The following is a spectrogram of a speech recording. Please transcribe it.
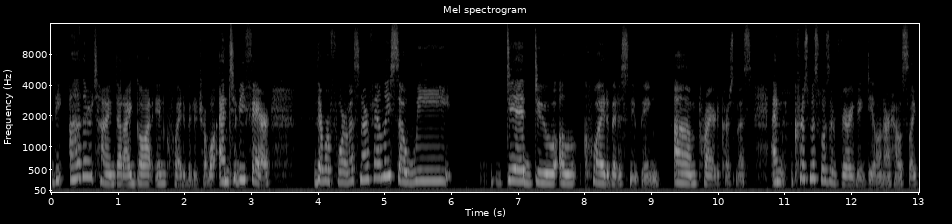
the other time that I got in quite a bit of trouble, and to be fair, there were four of us in our family, so we did do a quite a bit of snooping um, prior to Christmas, and Christmas was a very big deal in our house. Like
